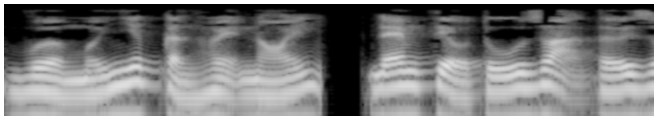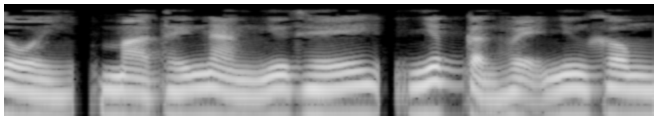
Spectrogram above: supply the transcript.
vừa mới nhiếp cẩn huệ nói, đem tiểu tú dọa tới rồi, mà thấy nàng như thế, nhiếp cẩn huệ nhưng không,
